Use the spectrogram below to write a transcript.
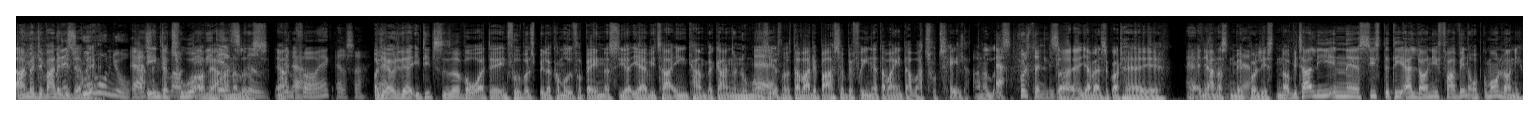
Ej, men det var Men nemlig det der med... hun jo. Ja. Altså, En, der det turde det, at vi være anderledes. Ja. Dem Ja. for, ikke? Altså, Og det er jo det der, i de tider, hvor at, uh, en fodboldspiller kommer ud fra banen og siger, ja, vi tager en kamp ad gang, og nu må vi Ja. se og sådan noget. Der var det bare så befriende, at der var en, der var totalt anderledes. Fuldstændig Så uh, jeg vil altså godt have, uh, have Anja Andersen med Ja. på listen. Og vi tager lige en uh, sidste, det er Lonnie fra Vinderup. Godmorgen, Lonnie.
